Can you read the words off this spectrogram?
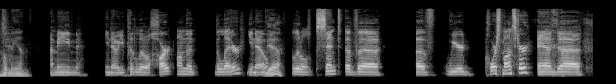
Oh man. i mean you know you put a little heart on the the letter you know yeah a little scent of uh of weird horse monster and uh W-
